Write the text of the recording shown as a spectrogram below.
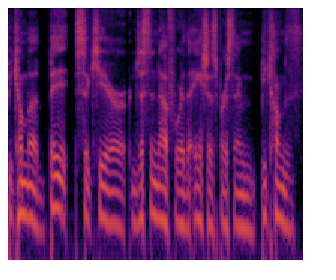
become a bit secure just enough where the anxious person becomes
